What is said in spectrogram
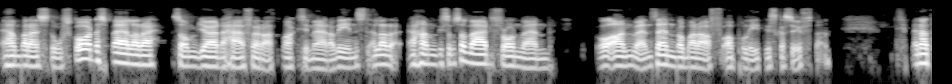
är han bara en stor skådespelare som gör det här för att maximera vinst? Eller är han liksom så världsfrånvänd och används ändå bara av, av politiska syften. Men att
